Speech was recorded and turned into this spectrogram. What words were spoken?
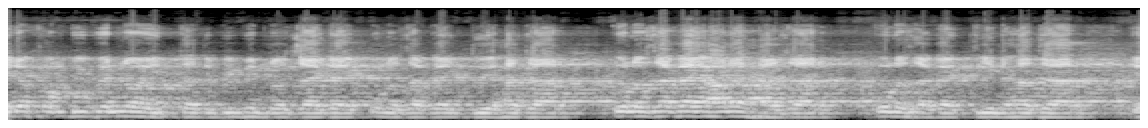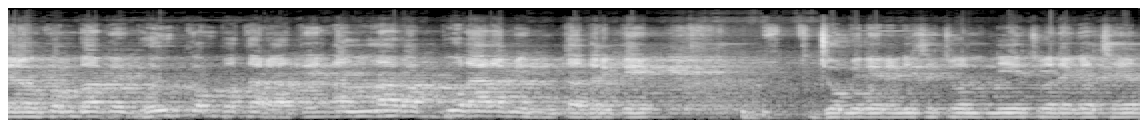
এরকম বিভিন্ন ইত্যাদি, বিভিন্ন জায়গায়, কোনো জায়গায় দুই হাজার, কোনো জায়গায় আড়াই হাজার, কোনো জায়গায় তিন হাজার। এরকমভাবে ভূমিকম্প দ্বারাতে আল্লাহ রাব্বুল আলামিন তাদেরকে জমিনের নিচে চল, নিয়ে চলে গেছেন,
